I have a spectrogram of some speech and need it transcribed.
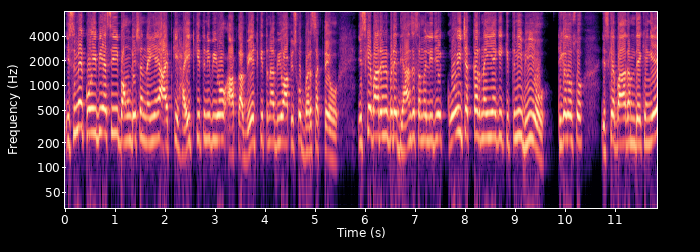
इसमें कोई भी ऐसी बाउंडेशन नहीं है, आपकी हाइट कितनी भी हो, आपका वेट कितना भी हो, आप इसको भर सकते हो। इसके बारे में बड़े ध्यान से समझ लीजिए, कोई चक्कर नहीं है कि कितनी भी हो। ठीक है दोस्तों? इसके बाद हम देखेंगे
